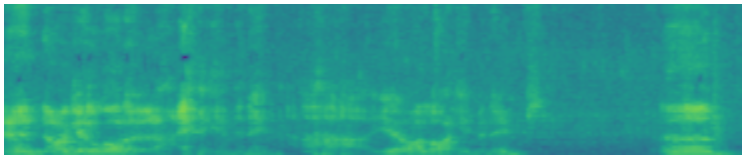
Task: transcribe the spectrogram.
and I get a lot of Eminem. yeah, I like M&Ms. Um,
